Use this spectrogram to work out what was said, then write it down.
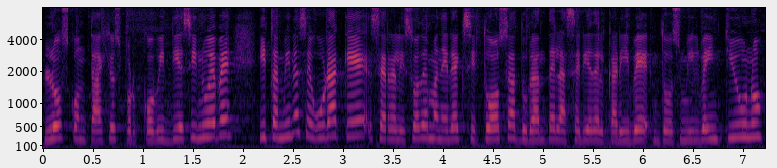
los contagios por COVID-19 y también asegura que se realizó de manera exitosa durante la Serie del Caribe 2021.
